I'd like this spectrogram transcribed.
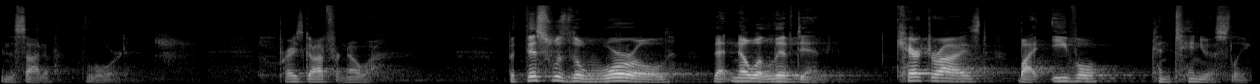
in the sight of the Lord. Praise God for Noah. But this was the world that Noah lived in, characterized by evil continuously.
